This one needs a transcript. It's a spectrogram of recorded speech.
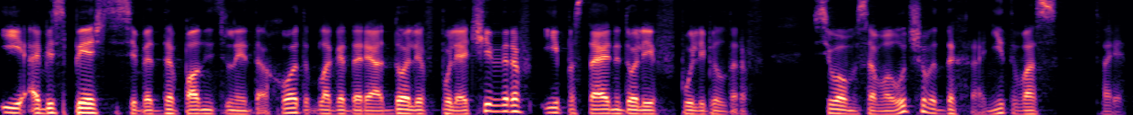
И обеспечьте себе дополнительный доход благодаря доле в пуле ачиверов и постоянной доле в пуле билдеров. Всего вам самого лучшего, да хранит вас Творец.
